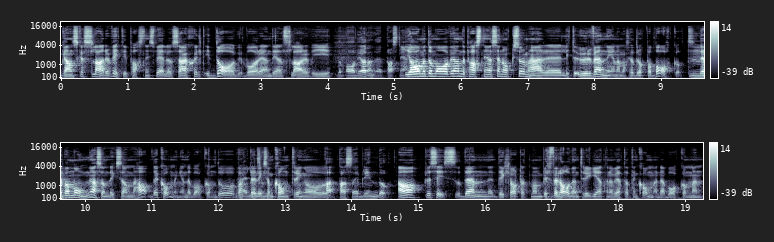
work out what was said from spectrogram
ganska slarvigt i passningsspelet. Och särskilt idag var det en del slarv i De avgörande passningarna. Ja, men de avgörande passningarna, sen också de här eh, lite urvändningarna man ska droppa bakåt. Mm. Det var många som liksom, ja det kom ingen där bakom. Då var det liksom- liksom kontring och... Pa, passa i blindo. Ja, precis. Och den, det är klart att man vill väl ha den tryggheten och veta att den kommer där bakom. Men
